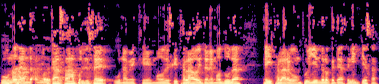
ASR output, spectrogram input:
Uno de andar por casa puede ser, una vez que hemos desinstalado y tenemos dudas, e instalar algún plugin de lo que te hace limpieza.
